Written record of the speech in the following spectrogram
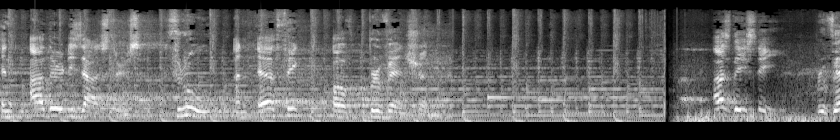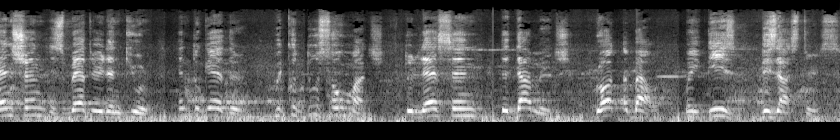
and other disasters through an ethic of prevention. As they say, prevention is better than cure, and together we could do so much to lessen the damage brought about by these disasters.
